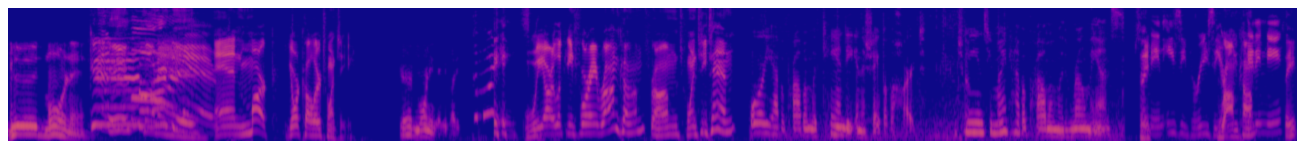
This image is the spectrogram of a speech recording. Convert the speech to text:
Good morning. Good morning. And Mark, your caller 20. Good morning, anybody. Good morning. We are looking for a rom com from 2010. Or you have a problem with candy in the shape of a heart, which means you might have a problem with romance. See? I mean, easy breezy. Rom com. kidding me? See?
